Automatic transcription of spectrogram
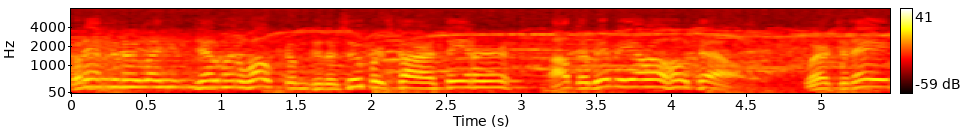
Good afternoon, ladies and gentlemen. Welcome to the Superstar Theater of the Riviera Hotel, where today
